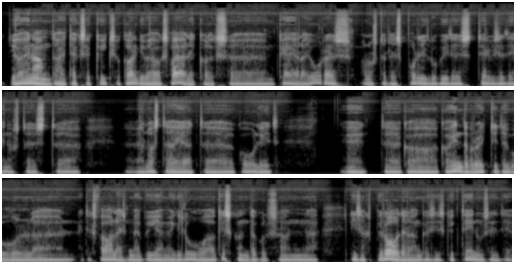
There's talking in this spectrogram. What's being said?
et üha enam tahetakse, et kõik sihuke argipäevaks vajalik oleks äh, käe-jala juures, alustades spordiklubidest, terviseteenustest, äh, äh, lasteaiad, koolid, et ka, ka enda projektide puhul, näiteks Vales me püüamegi luua keskkonda, kus on lisaks büroodele on ka siis kõik teenused ja,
